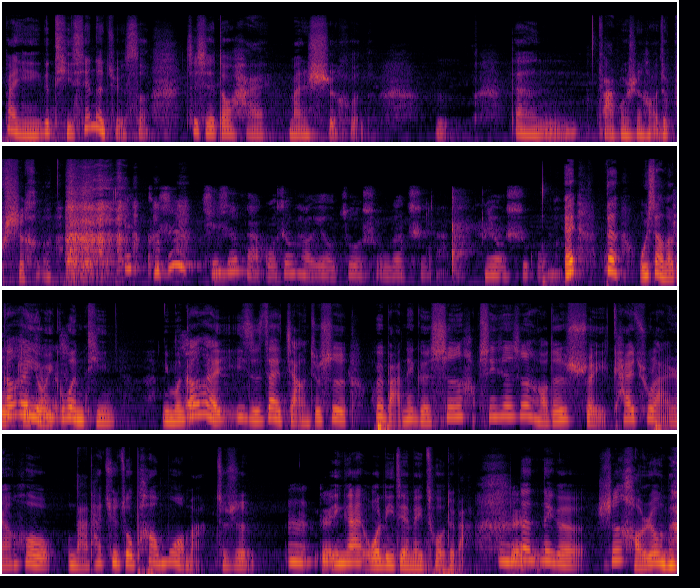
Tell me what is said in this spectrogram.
扮演一个提鲜的角色，这些都还蛮适合的。嗯，但法国生蚝就不适合。可是其实法国生蚝也有做熟的吃法，你有试过吗？哎，但我想到刚才有一个问题。你们刚才一直在讲，就是会把那个生蚝、新鲜生蚝的水开出来，然后拿它去做泡沫嘛？就是，嗯，对，应该我理解没错，对吧？嗯。但那个生蚝肉呢？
